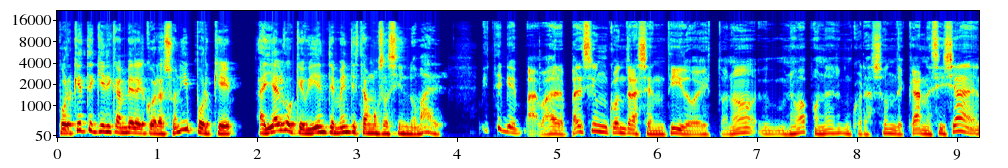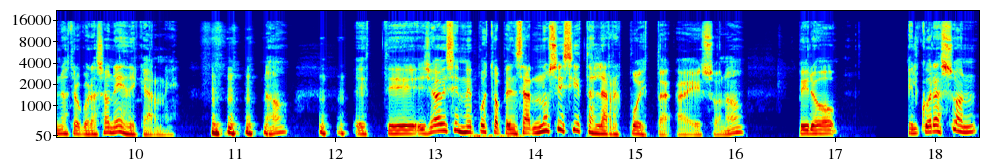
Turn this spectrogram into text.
¿por qué te quiere cambiar el corazón? Y porque hay algo que evidentemente estamos haciendo mal. Viste que parece un contrasentido esto, ¿no? No va a poner un corazón de carne, si ya nuestro corazón es de carne, ¿no? Este, yo a veces me he puesto a pensar, no sé si esta es la respuesta a eso, ¿no? Pero el corazón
